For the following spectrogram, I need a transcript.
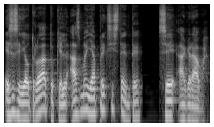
ese sería otro dato, que el asma ya preexistente se agrava.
